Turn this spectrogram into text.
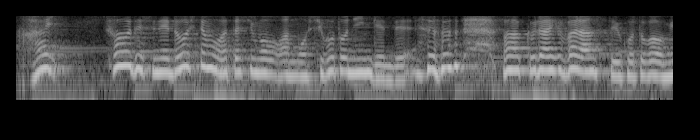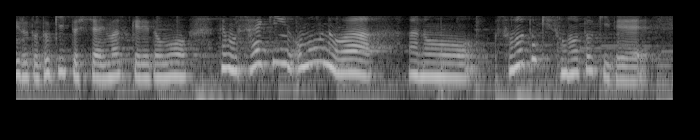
はいそうですね。どうしても私もあもう仕事人間で ワーク・ライフ・バランスという言葉を見るとドキッとしちゃいますけれどもでも最近思うのはあのその時その時で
